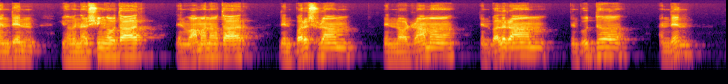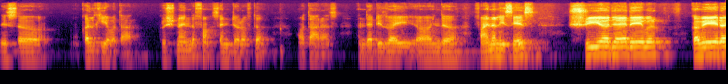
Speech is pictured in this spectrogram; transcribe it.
and then you have a Narsingh avatar, then Vaman avatar, then Parashuram, then Lord Rama, then Balaram, then Buddha, and then this uh, Kalki avatar, Krishna in the center of the avatars. And that is why uh, in the final he says, Shriya Jayadevar Kavera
